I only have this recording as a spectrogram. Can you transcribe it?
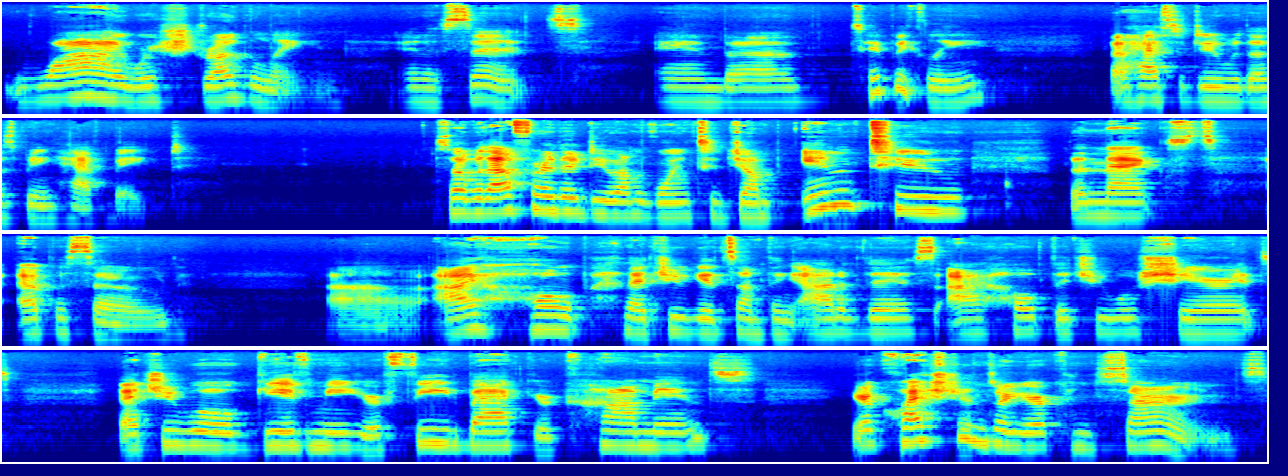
why we're struggling in a sense. And uh, typically, that has to do with us being half baked. So, without further ado, I'm going to jump into the next episode. Uh, I hope that you get something out of this. I hope that you will share it, that you will give me your feedback, your comments, your questions, or your concerns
